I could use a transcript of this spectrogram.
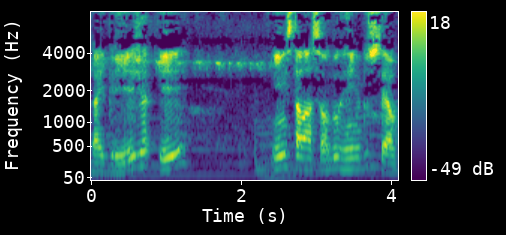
da Igreja e instalação do reino do céu.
